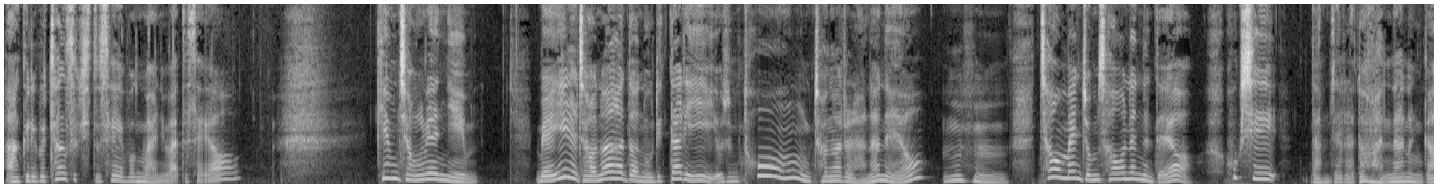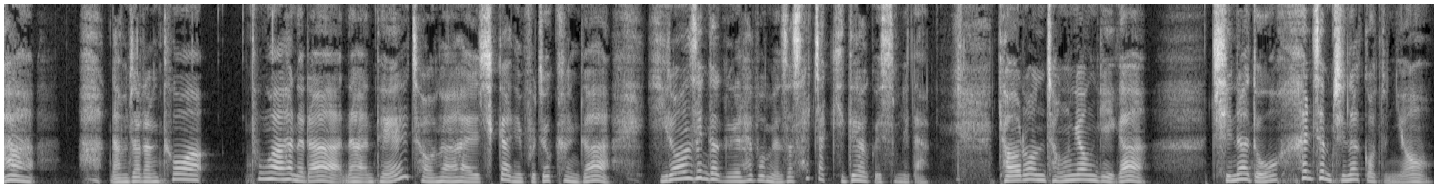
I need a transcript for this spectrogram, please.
아, 그리고 창숙 씨도 새해 복 많이 받으세요. 김정래님, 매일 전화하던 우리 딸이 요즘 통 전화를 안 하네요. 음, 처음엔 좀 서운했는데요. 혹시 남자라도 만나는가? 남자랑 통화, 통화하느라 나한테 전화할 시간이 부족한가? 이런 생각을 해보면서 살짝 기대하고 있습니다. 결혼 정년기가 지나도 한참 지났거든요.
